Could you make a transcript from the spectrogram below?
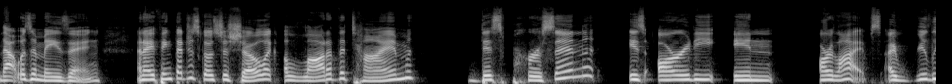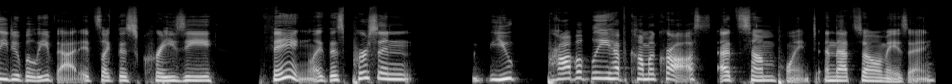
That was amazing. And I think that just goes to show like a lot of the time, this person is already in our lives. I really do believe that. It's like this crazy thing. Like this person, you probably have come across at some point, and that's so amazing.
